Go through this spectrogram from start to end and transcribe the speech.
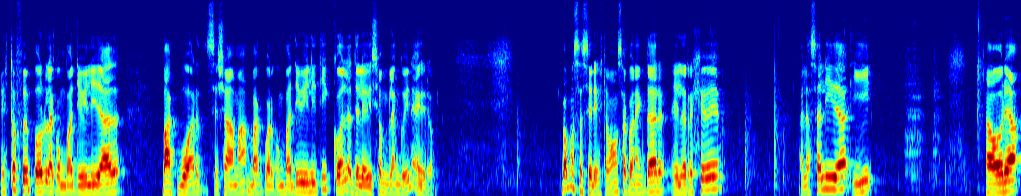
Esto fue por la compatibilidad backward, se llama, backward compatibility, con la televisión blanco y negro. Vamos a hacer esto, vamos a conectar el RGB a la salida y ahora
